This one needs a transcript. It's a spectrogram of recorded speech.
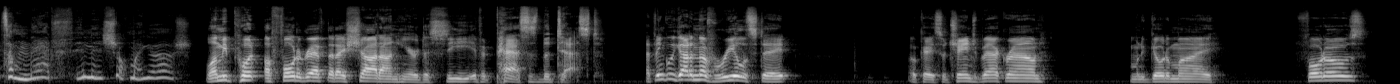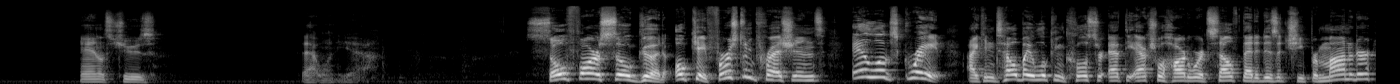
It's a matte finish. Oh my gosh. Let me put a photograph that I shot on here to see if it passes the test. I think we got enough real estate. Okay, so change background. I'm going to go to my photos and let's choose that one. Yeah. So far, so good. Okay, first impressions. It looks great. I can tell by looking closer at the actual hardware itself that it is a cheaper monitor.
